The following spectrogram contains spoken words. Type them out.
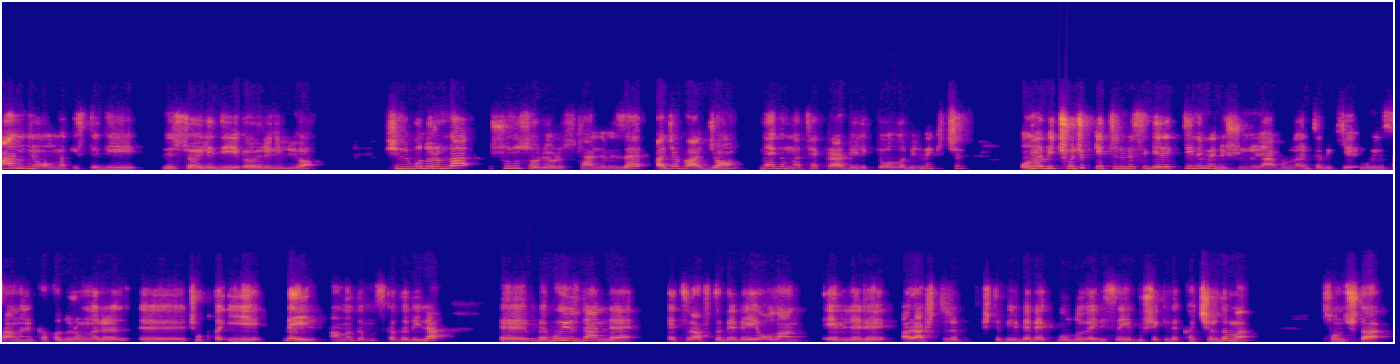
anne olmak istediğini söylediği öğreniliyor. Şimdi bu durumda şunu soruyoruz kendimize. Acaba John Megan'la tekrar birlikte olabilmek için ona bir çocuk getirmesi gerektiğini mi düşündü? Yani bunların tabii ki bu insanların kafa durumları e, çok da iyi değil anladığımız kadarıyla. E, ve bu yüzden de etrafta bebeği olan evleri araştırıp işte bir bebek buldu ve Lisa'yı bu şekilde kaçırdı mı? Sonuçta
